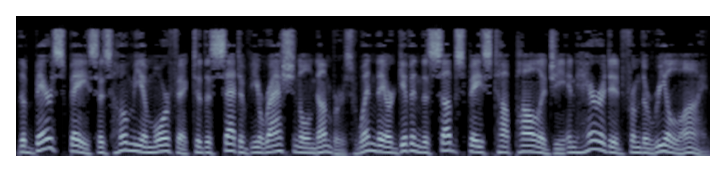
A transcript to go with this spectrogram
The Baire space is homeomorphic to the set of irrational numbers when they are given the subspace topology inherited from the real line.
